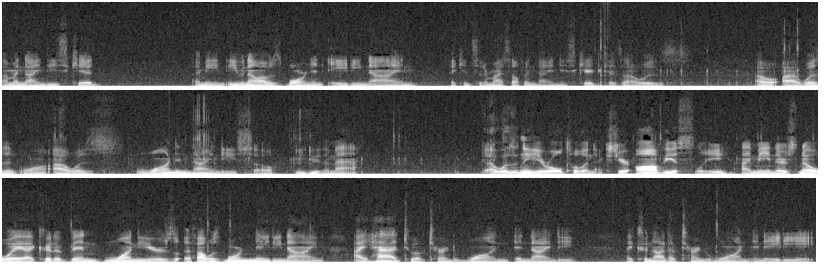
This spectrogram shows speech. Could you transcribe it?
I'm a 90s kid. I mean, even though I was born in 89, I consider myself a '90s kid because I was, I, I wasn't one. I was one in '90s, so you do the math. I wasn't a year old till the next year. Obviously, I mean, there's no way I could have been one years. If I was born in '89, I had to have turned one in '90. I could not have turned one in '88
